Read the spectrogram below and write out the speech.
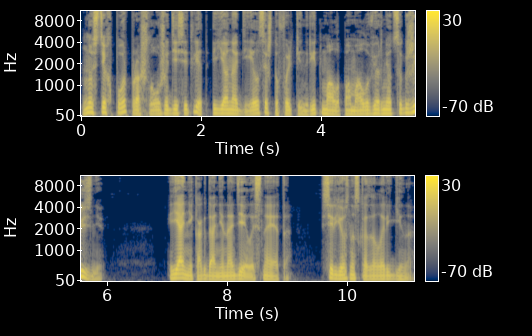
Но с тех пор прошло уже десять лет, и я надеялся, что Фалькенрид мало-помалу вернется к жизни. «Я никогда не надеялась на это», — серьезно сказала Регина.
